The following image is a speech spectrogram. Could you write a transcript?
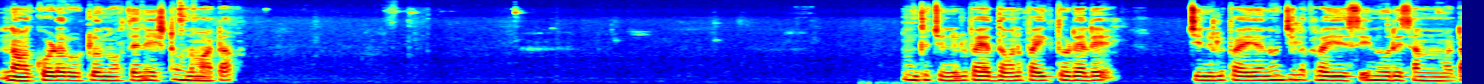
నాకు కూడా రోట్లో నూరితేనే ఇష్టం అన్నమాట. ఇంకా చిన్నులపాయ వేద్దామని పైకి తోడాలి. చిన్నులపాయను జీలకర్ర వేసి నూరేసాను అనమాట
